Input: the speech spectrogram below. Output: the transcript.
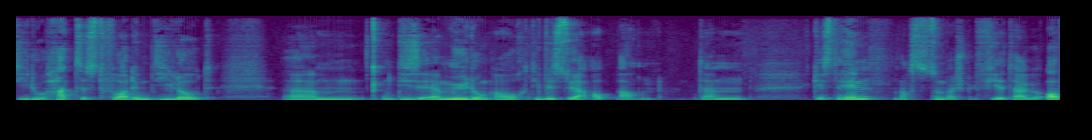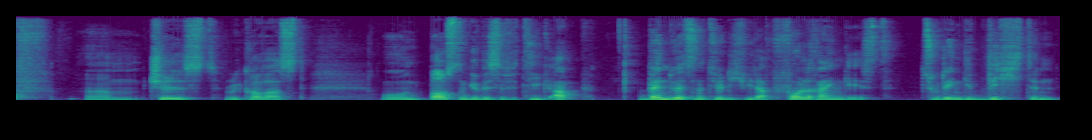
die du hattest vor dem Deload ähm, und diese Ermüdung auch, die willst du ja abbauen. Dann gehst du hin, machst zum Beispiel vier Tage off, ähm, chillst, recoverst und baust eine gewisse Fatigue ab. Wenn du jetzt natürlich wieder voll reingehst, zu den Gewichten,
